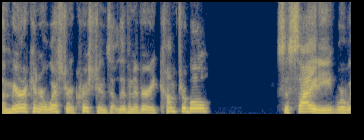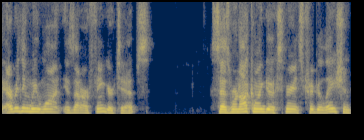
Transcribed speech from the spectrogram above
American or Western Christians that live in a very comfortable society where we, everything we want is at our fingertips says we're not going to experience tribulation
